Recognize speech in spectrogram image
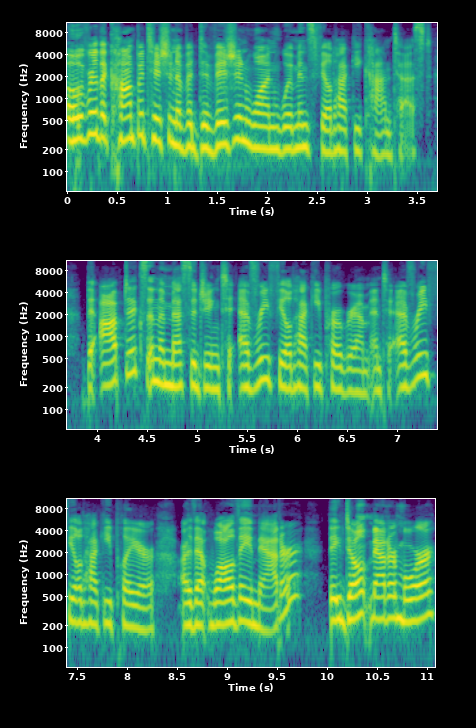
over the competition of a Division 1 women's field hockey contest. The optics and the messaging to every field hockey program and to every field hockey player are that while they matter, they don't matter more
